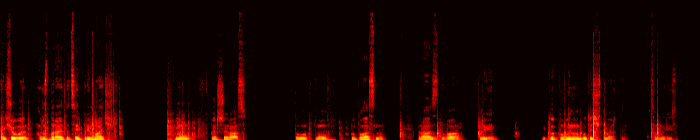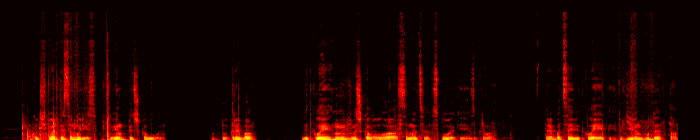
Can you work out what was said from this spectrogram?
А якщо ви розбираєте цей приймач ну, в перший раз, то ну, тут, власне, раз, два, три. І тут повинен бути четвертий саморіз. Так от четвертий саморіз, він під шкалою. Тобто треба відклеїти, ну, не шкалу, а саме це скло, яке її закриває. Треба це відклеїти, і тоді він буде там.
